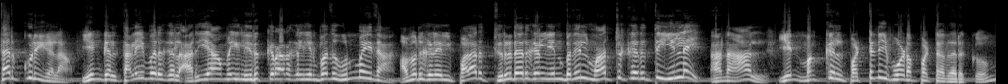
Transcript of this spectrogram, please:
தற்குறிகளாம். எங்கள் தலைவர்கள் அறியாமையில் இருக்கிறார்கள் என்பது உண்மைதான். அவர்களில் பலர் திருடர்கள் என்பதில் மாற்று கருத்து இல்லை. ஆனால் என் மக்கள் பட்டினி போடப்பட்டதற்கும்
